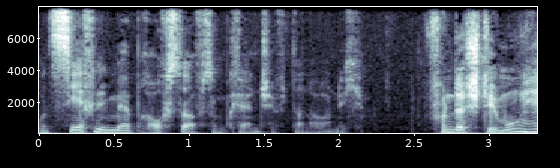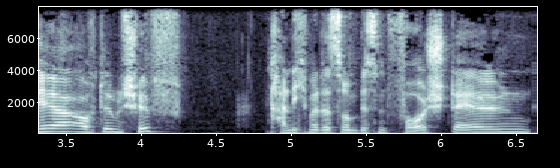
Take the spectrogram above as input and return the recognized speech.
Und sehr viel mehr brauchst du auf so einem kleinen Schiff dann auch nicht. Von der Stimmung her auf dem Schiff kann ich mir das so ein bisschen vorstellen,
